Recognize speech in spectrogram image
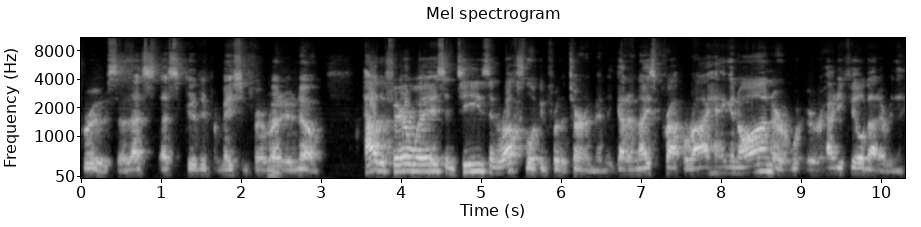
through. So that's that's good information for everybody right. to know. How the fairways and tees and roughs looking for the tournament? You got a nice crop of rye hanging on, or, or how do you feel about everything?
